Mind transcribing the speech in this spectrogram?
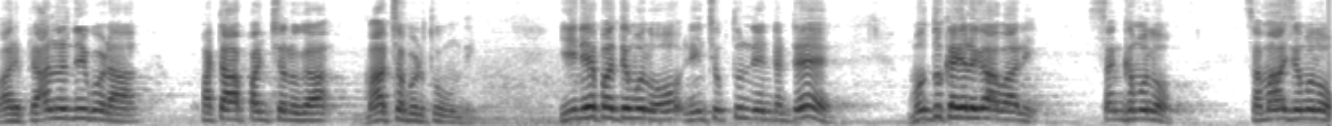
వారి ప్లాన్లన్నీ కూడా పటాపంచలుగా మార్చబడుతూ ఉంది. ఈ నేపథ్యంలో నేను చెప్తుంది ఏంటంటే మొద్దుకయ్యలు కావాలి. సంఘములో సమాజములో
